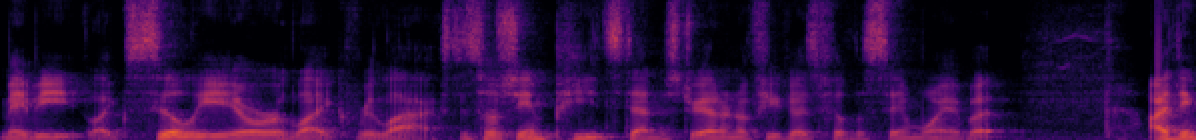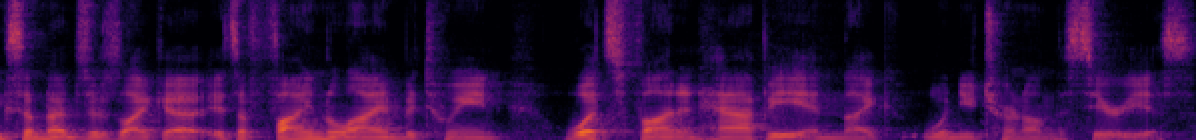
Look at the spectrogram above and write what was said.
maybe like silly or like relaxed, especially in peds dentistry. I don't know if you guys feel the same way, but I think sometimes there's like a it's a fine line between what's fun and happy and like when you turn on the serious.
